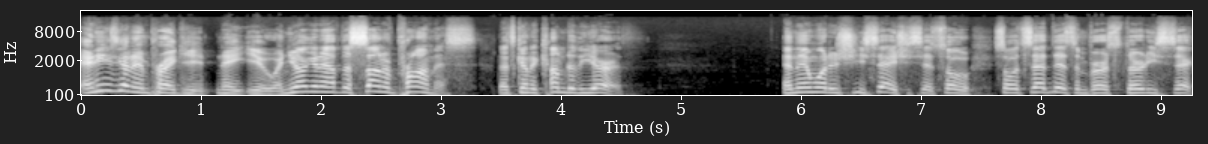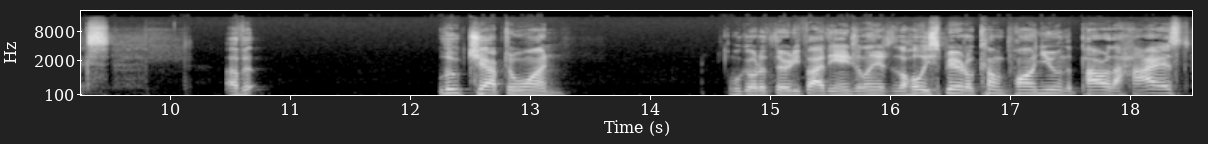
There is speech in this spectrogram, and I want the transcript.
And he's going to impregnate you. And you're going to have the son of promise that's going to come to the earth. And then what does she say? She says, so, so it said this in verse 36 of Luke chapter 1. We'll go to 35. The angel answered, The Holy Spirit will come upon you, and the power of the highest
